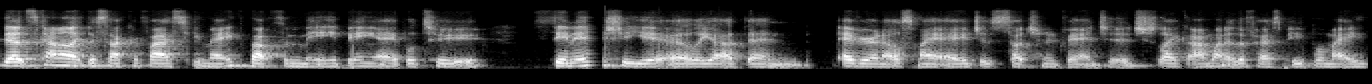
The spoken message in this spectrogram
that's kind of like the sacrifice you make. But for me, being able to finish a year earlier than everyone else my age is such an advantage. Like I'm one of the first people in my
